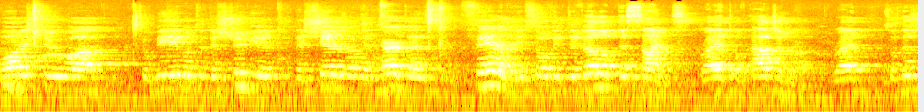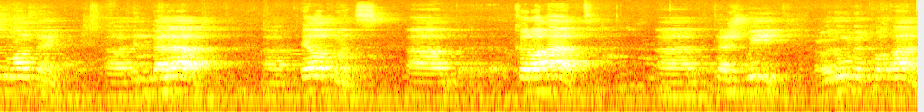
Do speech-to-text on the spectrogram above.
wanted to, uh, to be able to distribute the shares of inheritance fairly, so they developed this science, right, of algebra, right? So this is one thing. Uh, in balagh, uh, eloquence, uh, qira'at, Uh, tajweed, ulum al-Quran,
